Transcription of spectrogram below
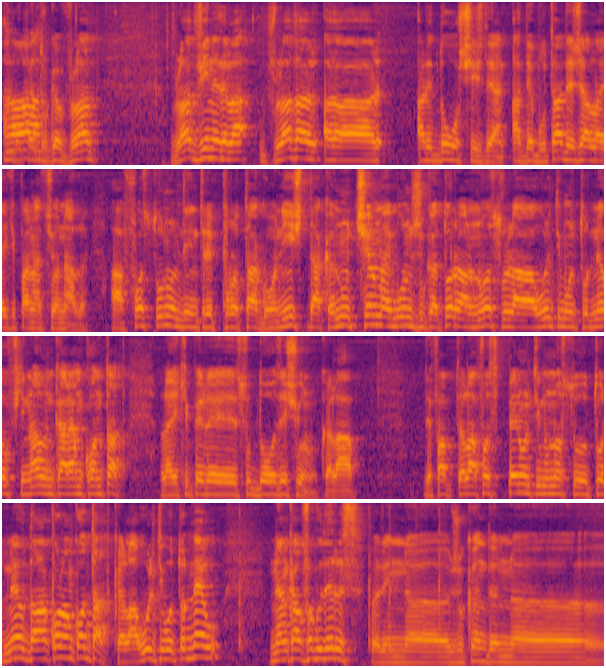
Nu, a, pentru că Vlad, Vlad vine de la... Vlad a, a, are 25 de ani, a debutat deja la echipa națională. A fost unul dintre protagoniști, dacă nu cel mai bun jucător al nostru la ultimul turneu final în care am contat, la echipele sub 21, că la de fapt, ăla a fost penultimul nostru turneu, dar acolo am contat, că la ultimul turneu ne-am cam făcut de râs, prin, uh, jucând în, uh,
